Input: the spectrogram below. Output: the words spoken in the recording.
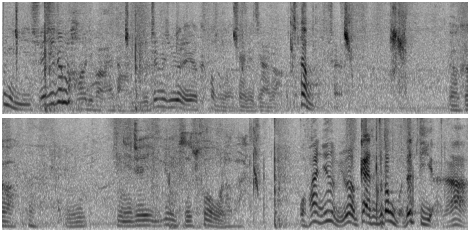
你学习这么好，你爸还打你，你真的是越来越看不懂现在的家长了，太不懂事儿。表哥，嗯，你这用词错误了吧？我发现你怎么永远 get 不到我的点啊！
